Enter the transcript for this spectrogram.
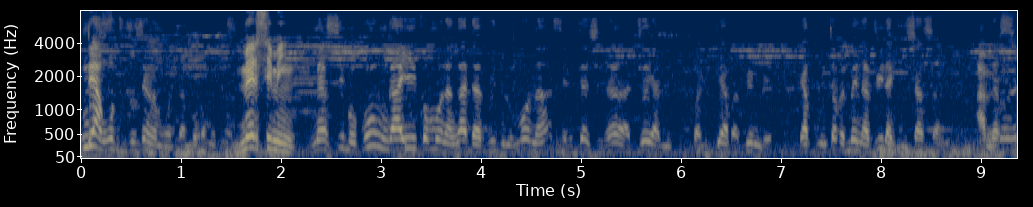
nde yango tozosenga na moto ya mboka merci mingi merci beaucoup ngai komona ngai david lumona secrétaire général ya jo ya mitualité ya babembe ya kunta bebe na ville ya kinshasa ah, merci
